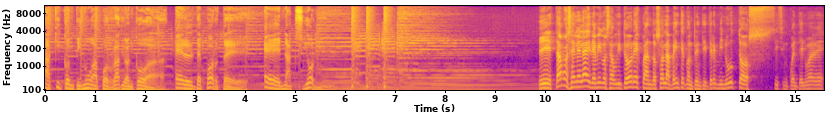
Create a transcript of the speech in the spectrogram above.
Aquí continúa por Radio Ancoa, el deporte en acción. Estamos en el aire, amigos auditores, cuando son las 20 con 33 minutos y 59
